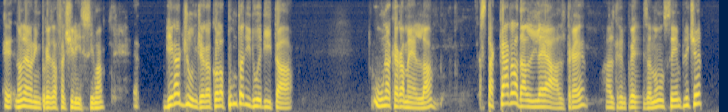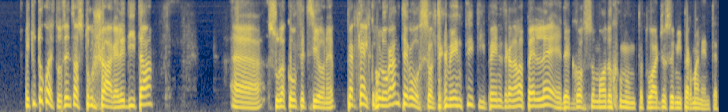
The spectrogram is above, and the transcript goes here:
e non è un'impresa facilissima, eh, di raggiungere con la punta di due dita una caramella, staccarla dalle altre, altra impresa non semplice, e tutto questo senza strusciare le dita eh, sulla confezione, perché il colorante rosso altrimenti ti penetra nella pelle ed è grosso modo come un tatuaggio semipermanente.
